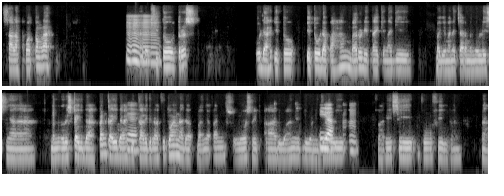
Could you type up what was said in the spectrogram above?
salah potong lah. Mm, mm, dari situ terus udah itu itu udah paham baru ditaikin lagi bagaimana cara menulisnya menulis kaidah kan kaidah di Oke. kaligrafi itu kan ada banyak kan sulus rika diwani diwani Iya. jali mm, farisi kufi gitu kan nah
